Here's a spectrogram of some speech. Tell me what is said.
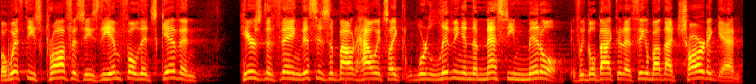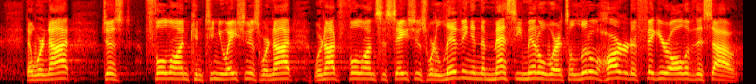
But with these prophecies, the info that's given, here's the thing this is about how it's like we're living in the messy middle. If we go back to that thing about that chart again, that we're not just full on continuationists. We're not, we're not full on cessationists. We're living in the messy middle where it's a little harder to figure all of this out.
